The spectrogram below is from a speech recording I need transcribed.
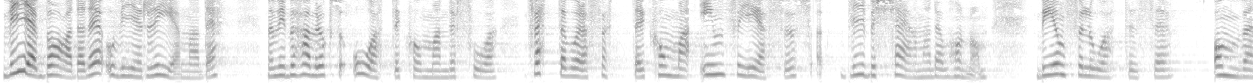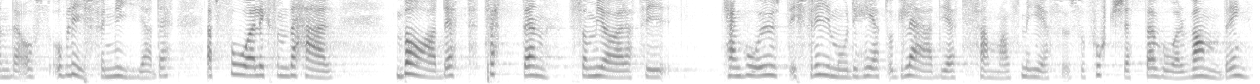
Vi är badade och vi är renade, men vi behöver också återkommande få tvätta våra fötter, komma inför Jesus, bli betjänade av honom, be om förlåtelse, omvända oss och bli förnyade. Att få liksom det här badet, tvätten, som gör att vi kan gå ut i frimodighet och glädje tillsammans med Jesus och fortsätta vår vandring.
